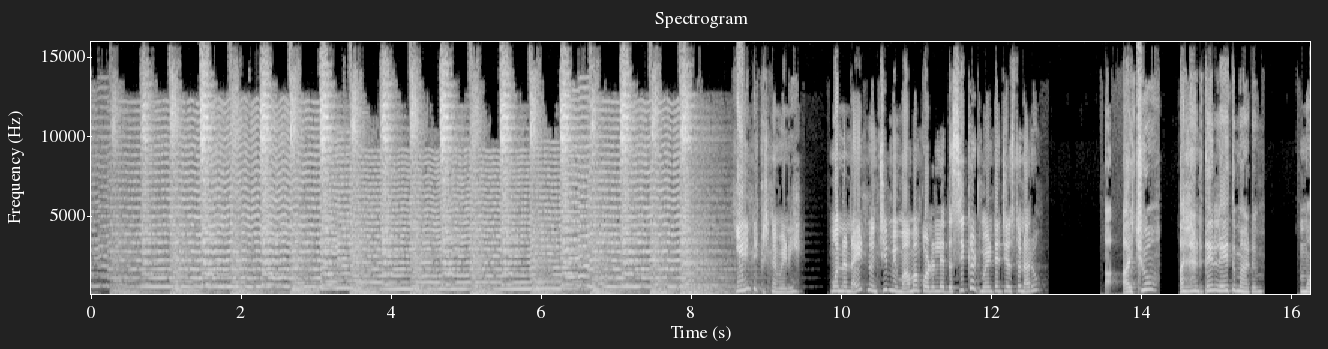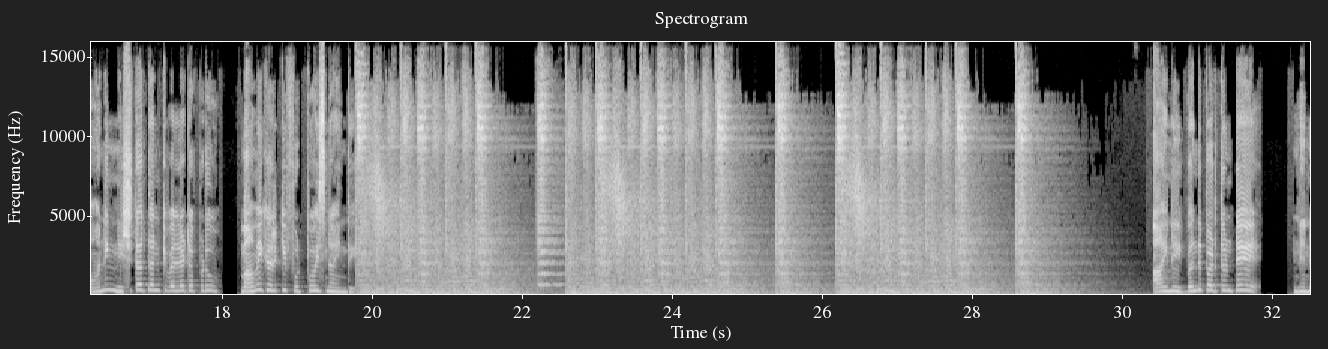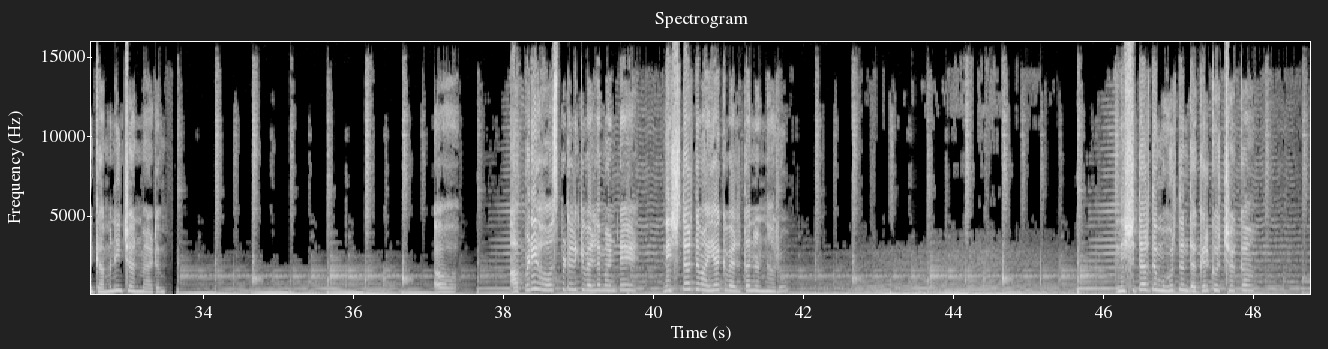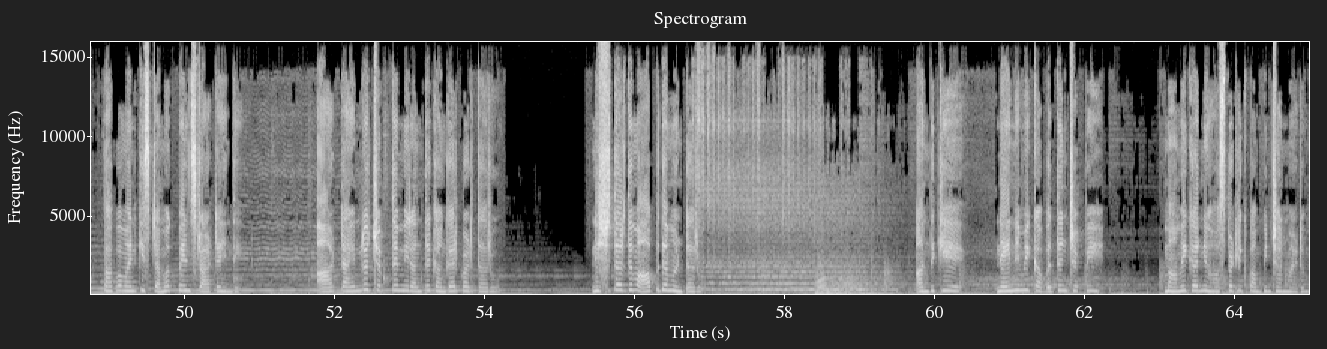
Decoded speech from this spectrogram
ఏంటి కృష్ణవేణి? మొన్న నైట్ నుంచి మీ మామ కోడలేదో సీక్రెట్ మెయింటైన్ చేస్తున్నారు. అయ్యో అలాంటిదేం లేదు మేడం. మార్నింగ్ నిశ్చితార్థానికి వెళ్ళేటప్పుడు మామయ్య గారికి ఫుడ్ పాయిజన్ అయింది. ఆయన ఇబ్బంది పడుతుంటే నేను గమనించాను మేడం. అప్పుడే హాస్పిటల్కి వెళ్ళమంటే నిశ్చితార్థం అయ్యాక వెళ్తానన్నారు. నిశ్చితార్థ ముహూర్తం దగ్గరకు వచ్చాక పాప మనకి స్టమక్ పెయిన్ స్టార్ట్ అయింది. ఆ టైంలో చెప్తే మీరంతా కంగారు పడతారు. నిశ్చితార్థం ఆపుదామంటారు. అందుకే నేనే మీకు అబద్ధం చెప్పి మామయ్య గారిని హాస్పిటల్కి పంపించాను మేడం.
